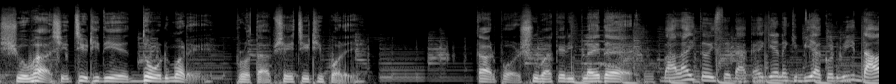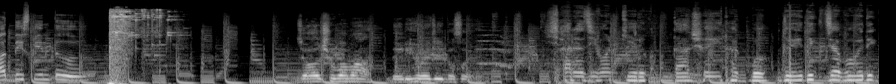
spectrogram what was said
শোভা সে চিঠি দিয়ে দৌড় মারে। প্রতাপ সেই চিঠি পড়ে। তারপর শুভাকে রিপ্লাই দেয় বালাই তো হইছে ঢাকায় গিয়ে নাকি বিয়া করবি? দাওয়াত দিস কিন্তু। চল শুভামা দেরি হয়ে যেতেছে সারা জীবন কি এরকম দাস হয়েই থাকব? এদিক যাব ওইদিক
